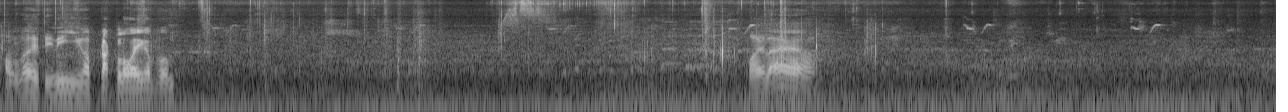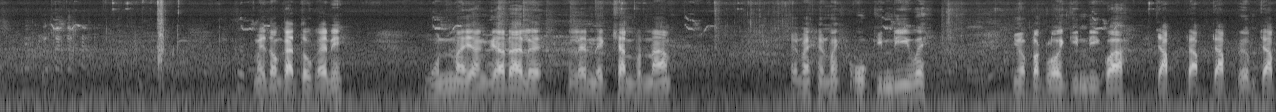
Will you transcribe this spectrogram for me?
เอาเลยทีนี้ยิงกับปลักลอยครับผมปล่อยแล้ว ไม่ต้องกัดตกอันนี้ หมุนมาอย่างเดียวได้เลย เล่นแอคชั่นบนน้ำเห็นไหมเห็นไหมโอ้กินดีเว้ยเหงื่อปลักลอยกินดีกว่า จับจับจับเริ่มจับ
